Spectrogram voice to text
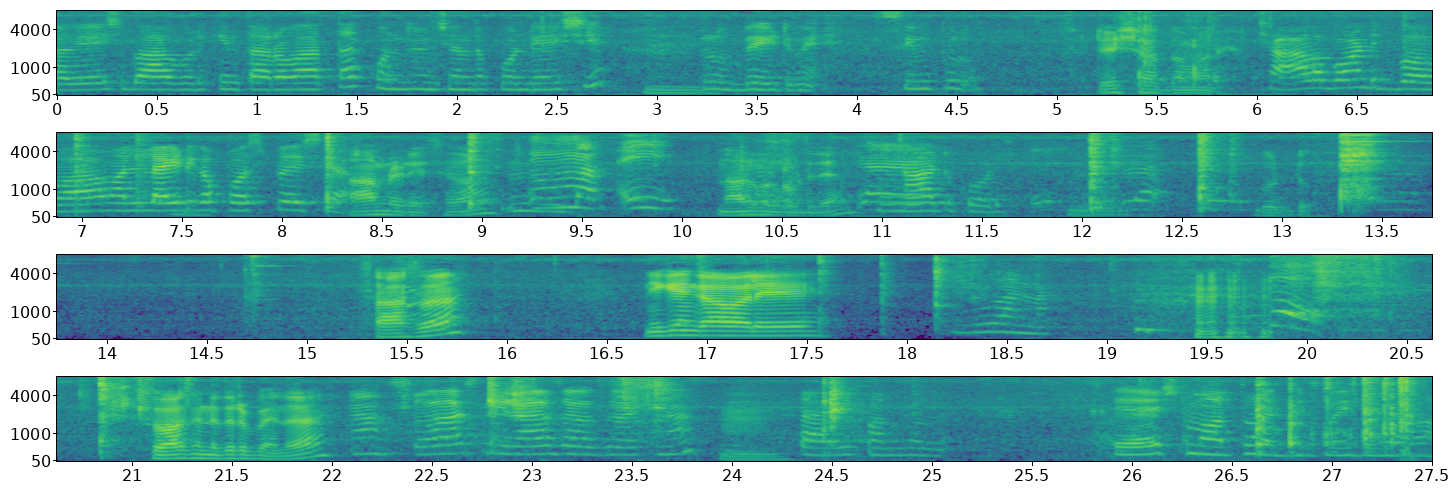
అవి వేసి బాగా ఉడికిన తర్వాత కొంచెం చింతపండు వేసి. రుబ్బేయటమే. సింపుల్. టేస్ట్ చేద్దాం మరి. చాలా బాగుంటుంది బావా. మళ్ళీ లైట్గా పసుపు వేసా. ఆమ్లెట్ వేసావా? గుడ్డుదే? నాటుకోడి. గుడ్డు. సాస నీకేం కావాలి? సువాస నిద్రపోయిందా? రాజు అవకాశం పనుకుంది. టేస్ట్ మాత్రం అద్దరిపోయింది బావా.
